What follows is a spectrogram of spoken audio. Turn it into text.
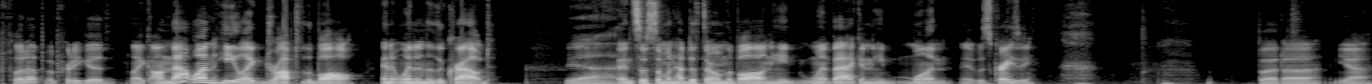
put up a pretty good like on that one he like dropped the ball and it went into the crowd. Yeah, And so someone had to throw him the ball, and he went back and he won. It was crazy. But uh, yeah.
